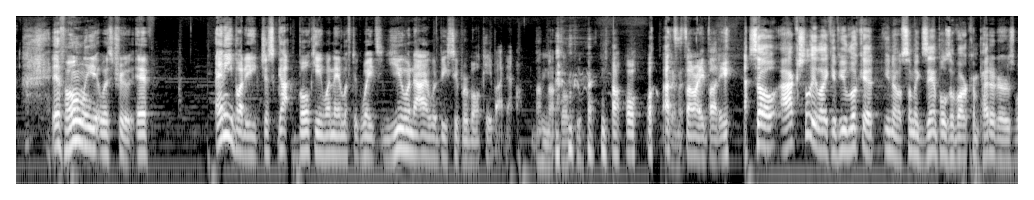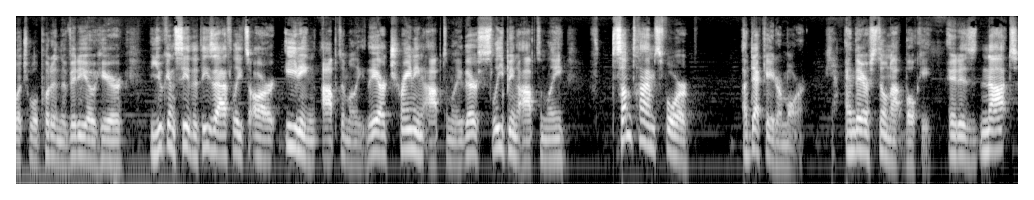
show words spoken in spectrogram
if only it was true. If anybody just got bulky when they lifted weights, you and I would be super bulky by now. I'm not bulky. no, sorry, buddy. so actually, like if you look at you know some examples of our competitors, which we'll put in the video here, you can see that these athletes are eating optimally. They are training optimally. They're sleeping optimally, sometimes for a decade or more, yeah. and they are still not bulky. It is not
